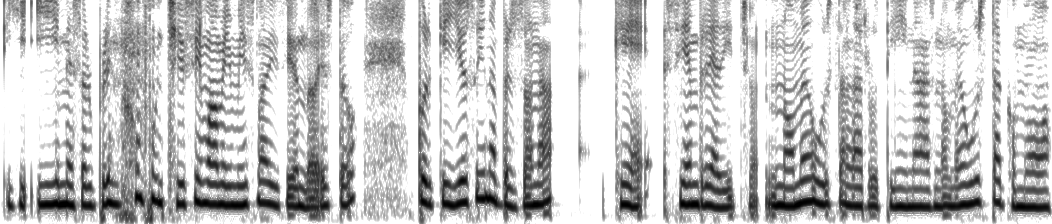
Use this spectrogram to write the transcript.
Y, me sorprendo muchísimo a mí misma diciendo esto, porque yo soy una persona que siempre ha dicho, no me gustan las rutinas, no me gusta como, o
